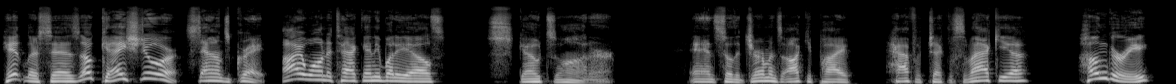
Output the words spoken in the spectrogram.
Hitler says, okay, sure, sounds great. I won't attack anybody else. Scout's honor. And so the Germans occupy half of Czechoslovakia. Hungary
